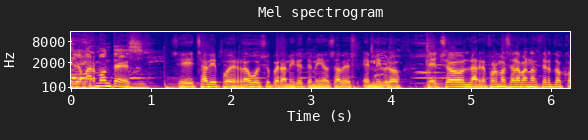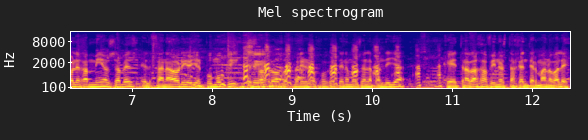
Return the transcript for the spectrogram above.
Sí, Omar Montes. Sí, Xavi, pues Raúl es súper amiguete mío, ¿sabes? Es mi bro. De hecho, la reforma se la van a hacer dos colegas míos, ¿sabes? El Zanahorio y el Pumuki, que Sí. son los dos pelirrojos que tenemos en la pandilla, que trabaja fino esta gente, hermano, ¿vale?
